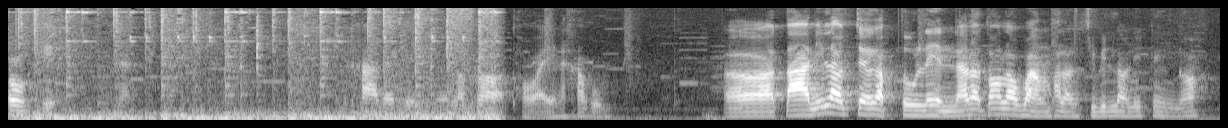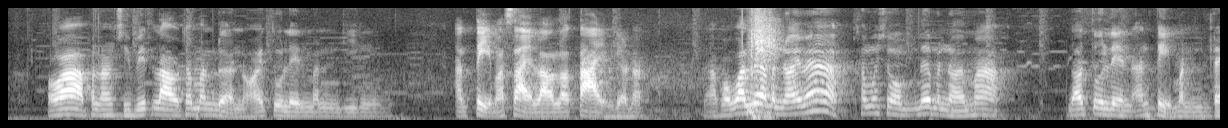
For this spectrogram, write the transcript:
โอเคนะฆ่าได้เป็นแล้วก็ถอยนะครับผมเอ่อตานี้เราเจอกับตูเลนนะเราต้องระวังพลังชีวิตเรานิดนึงเนาะเพราะว่าพลังชีวิตเราถ้ามันเหลือน้อยตูเลนมันยิงอันติมาใส่เราเราตายอย่างเดียวนะนะเพราะว่าเลือดมันน้อยมากท่านผู้ชมเลือดมันน้อยมากแล้วตูเลนอันติมันแร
